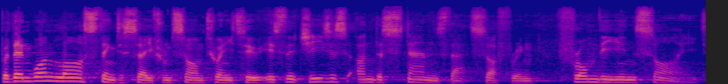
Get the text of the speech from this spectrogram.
But then, one last thing to say from Psalm 22 is that Jesus understands that suffering from the inside.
